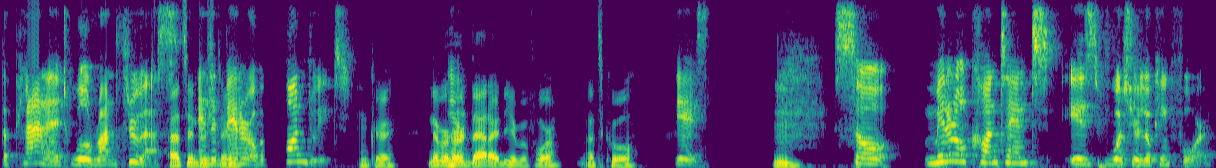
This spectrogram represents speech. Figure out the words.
the planet will run through us. That's interesting. And the better of a conduit. Okay. Never Yeah. heard that idea before. That's cool. Yes. Hmm. So mineral content is what you're looking for.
